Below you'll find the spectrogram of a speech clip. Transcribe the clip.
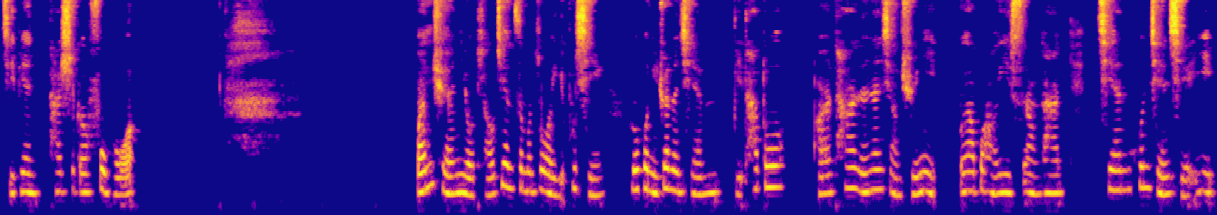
即便他是个富婆。完全有条件这么做也不行。如果你赚的钱比他多，而他仍然想娶你，不要不好意思让他签婚前协议。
